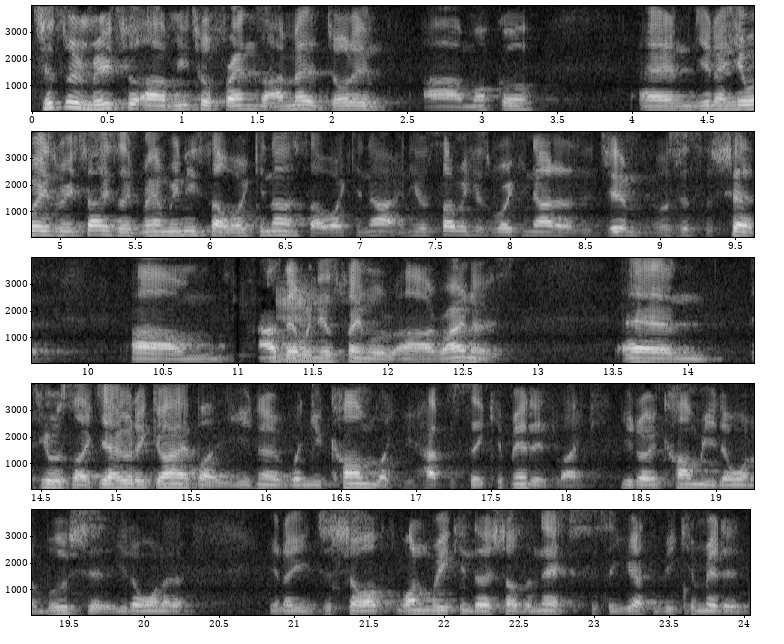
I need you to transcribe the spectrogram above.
just through mutual uh, mutual friends, I met Jordan uh, Moko. And you know, he always reached out. He's like, "Man, we need to start working out. Start working out." And he was telling me he was working out at the gym. It was just a shed um, out there when he was playing with uh, rhinos. And he was like, "Yeah, I got a guy, but you know, when you come, like, you have to stay committed. Like, you don't come, you don't want to bullshit. You don't want to, you know, you just show up one week and don't show up the next. He said you have to be committed.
